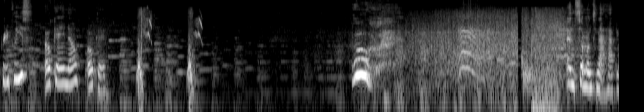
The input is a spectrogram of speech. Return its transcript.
Pretty please? Okay, no? Okay. Whew. And someone's not happy.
